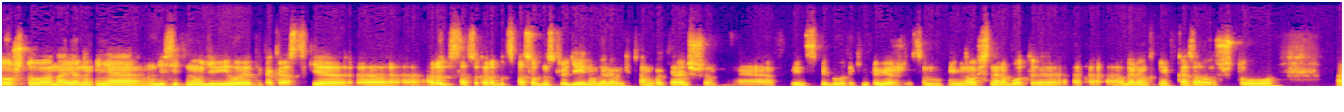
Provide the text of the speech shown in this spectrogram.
то, что, наверное, меня действительно удивило, это как раз-таки э, работоспособность людей на удаленке, потому как я раньше, э, в принципе, был таким приверженцем именно офисной работы, а удаленка мне показалось, что э,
